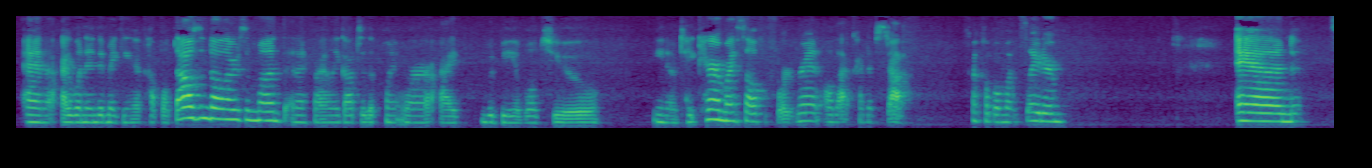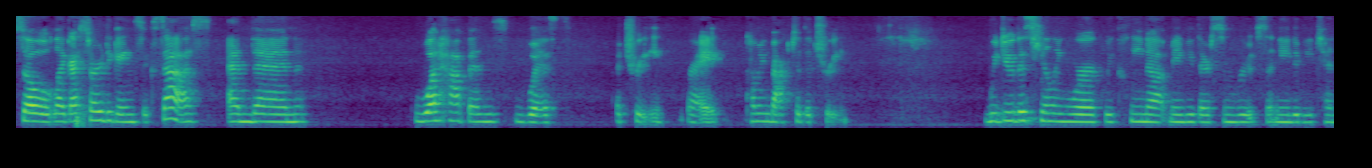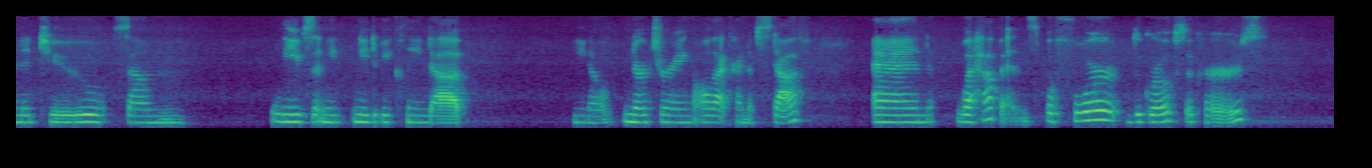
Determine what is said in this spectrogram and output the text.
and I went into making a couple thousand dollars a month and I finally got to the point where I would be able to, you know, take care of myself, afford rent, all that kind of stuff a couple months later. And so like I started to gain success and then what happens with a tree, right? Coming back to the tree. We do this healing work, we clean up, maybe there's some roots that need to be tended to, some leaves that need, need to be cleaned up, you know, nurturing, all that kind of stuff. And what happens before the growth occurs,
